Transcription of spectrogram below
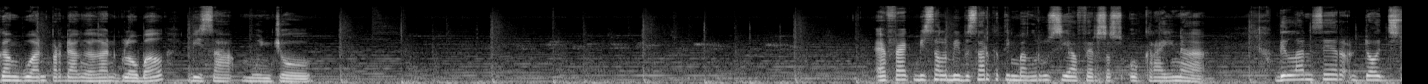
gangguan perdagangan global bisa muncul. Efek bisa lebih besar ketimbang Rusia versus Ukraina. Dilansir Deutsche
